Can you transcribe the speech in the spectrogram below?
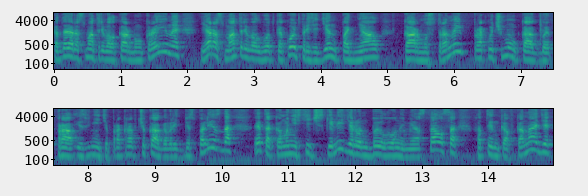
Когда я рассматривал карму Украины, я рассматривал, вот какой президент поднял карму страны. Про Кучму, как бы, про, извините, про Кравчука говорить бесполезно. Это коммунистический лидер, он был, он ими остался. Хатынка в Канаде.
